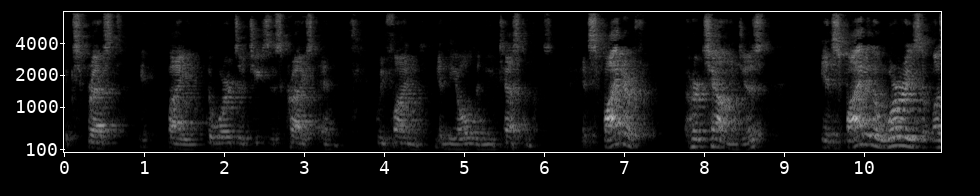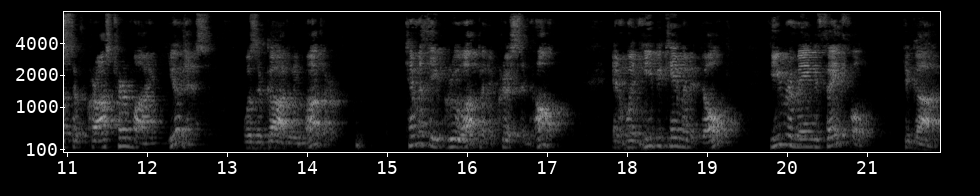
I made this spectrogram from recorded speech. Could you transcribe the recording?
expressed by the words of Jesus Christ and we find in the Old and New Testaments. In spite of her challenges, in spite of the worries that must have crossed her mind, Eunice was a godly mother. Timothy grew up in a Christian home, and when he became an adult, he remained faithful to God.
